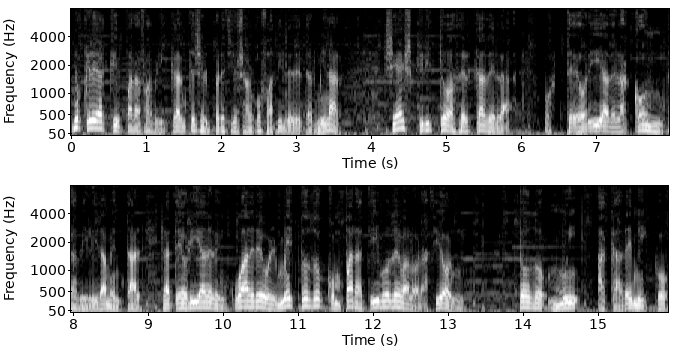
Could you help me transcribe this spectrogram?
No crea que para fabricantes el precio es algo fácil de determinar se ha escrito acerca de la pues, teoría de la contabilidad mental, la teoría del encuadre o el método comparativo de valoración. Todo muy académico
